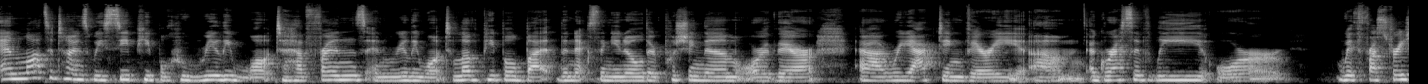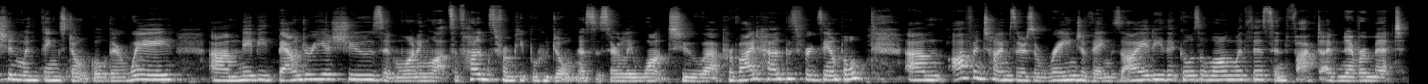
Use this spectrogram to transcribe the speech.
And lots of times, we see people who really want to have friends and really want to love people, but the next thing you know, they're pushing them or they're uh, reacting very um, aggressively or with frustration when things don't go their way, um, maybe boundary issues and wanting lots of hugs from people who don't necessarily want to uh, provide hugs, for example. Um, oftentimes, there's a range of anxiety that goes along with this. In fact, I've never met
